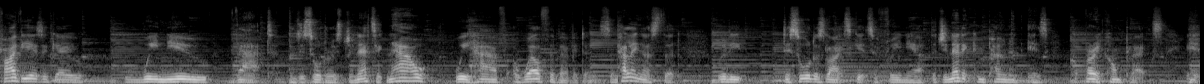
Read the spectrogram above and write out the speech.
Five years ago, we knew that the disorder is genetic. Now we have a wealth of evidence telling us that really disorders like schizophrenia, the genetic component is very complex. It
